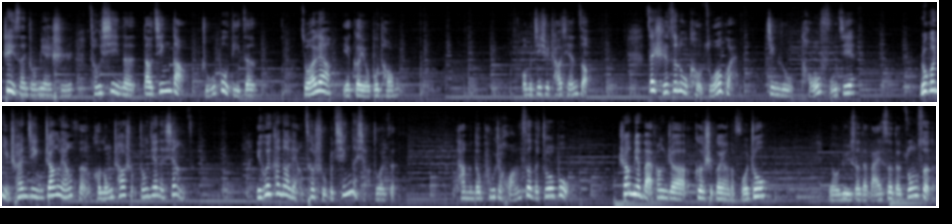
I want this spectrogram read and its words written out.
这三种面食从细嫩到筋道逐步递增，佐料也各有不同。我们继续朝前走，在十字路口左拐，进入头福街。如果你穿进张凉粉和龙抄手中间的巷子，你会看到两侧数不清的小桌子，它们都铺着黄色的桌布。上面摆放着各式各样的佛珠，有绿色的、白色的、棕色的，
